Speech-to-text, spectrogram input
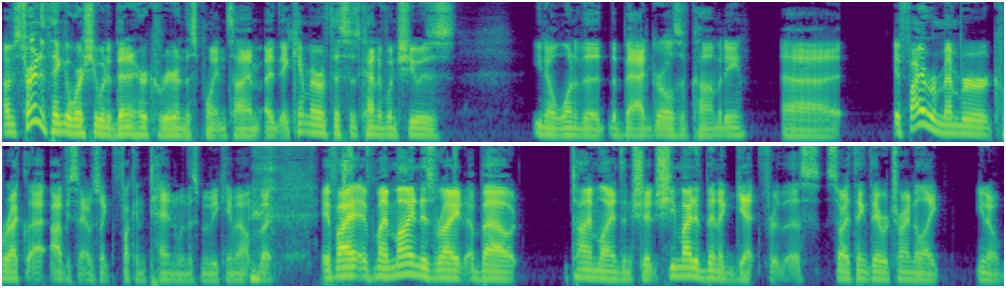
I was trying to think of where she would have been in her career in this point in time. I, I can't remember if this was kind of when she was, you know, one of the the bad girls of comedy. Uh, if I remember correctly, obviously I was like fucking ten when this movie came out, but if I if my mind is right about timelines and shit, she might have been a get for this. So I think they were trying to like, you know,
